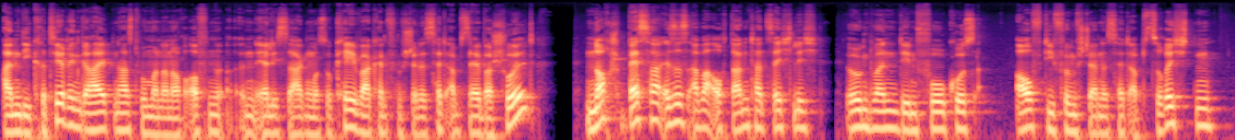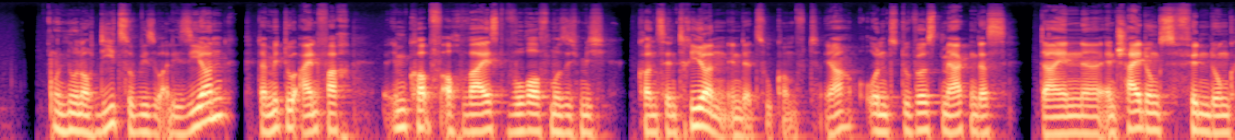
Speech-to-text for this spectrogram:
an die Kriterien gehalten hast, wo man dann auch offen und ehrlich sagen muss, okay, war kein 5-Sterne-Setup selber schuld. Noch besser ist es aber auch dann tatsächlich, irgendwann den Fokus auf die 5-Sterne-Setups zu richten und nur noch die zu visualisieren, damit du einfach im Kopf auch weißt, worauf muss ich mich konzentrieren in der Zukunft. Ja? Und du wirst merken, dass deine Entscheidungsfindung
